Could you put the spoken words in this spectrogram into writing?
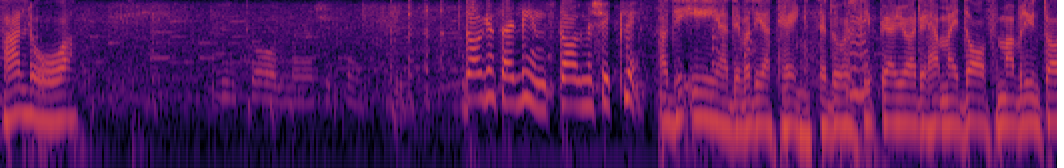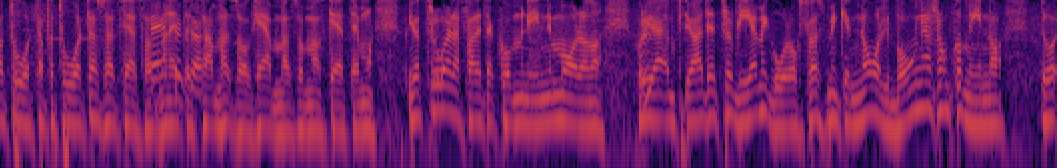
Hallå? Dagens är linsdal med kyckling. Ja, det är det. var det jag tänkte. Då Mm. slipper jag göra det hemma idag för man vill ju inte ha tårta på tårta så att säga så att Nej, man äter såklart. samma sak hemma som man ska äta imorgon. Men jag tror i alla fall att jag kommer in imorgon och, och jag, jag hade ett problem igår också. Det var så mycket nollbångar som kom in och då,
